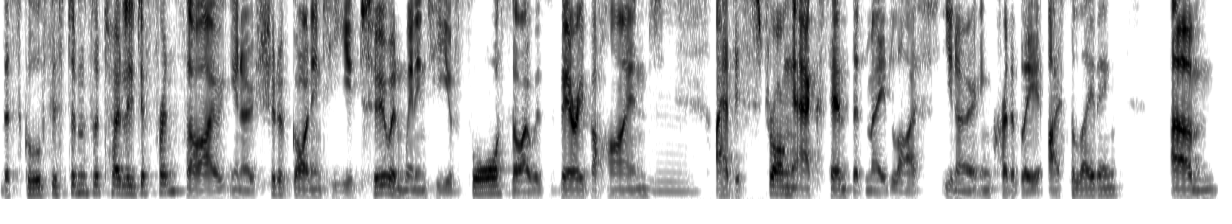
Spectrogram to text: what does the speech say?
the school systems were totally different. So i you know should have gone into year two and went into year four. So i was very behind. Mm. i had this strong accent that made life you know incredibly isolating. Um,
